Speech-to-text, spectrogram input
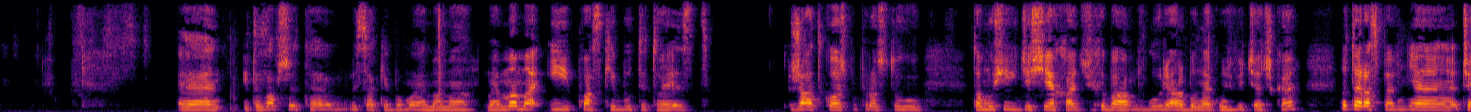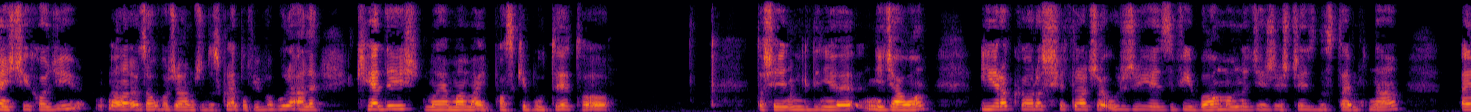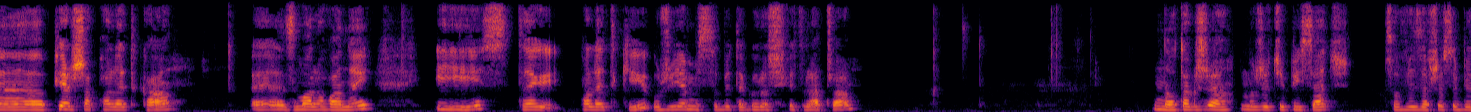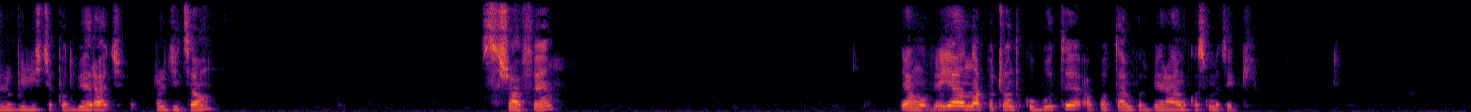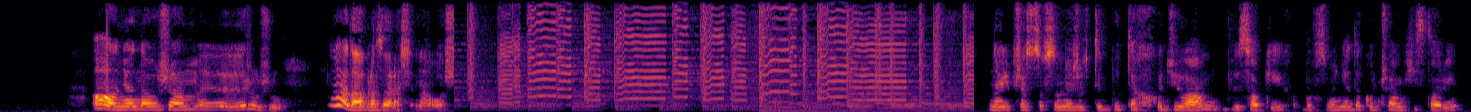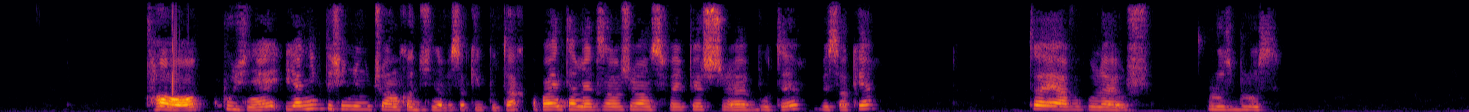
i to zawsze te wysokie, bo moja mama, moja mama i płaskie buty to jest rzadkość, po prostu to musi gdzieś jechać chyba w górę albo na jakąś wycieczkę. No teraz pewnie częściej chodzi. No zauważyłam, że do sklepów i w ogóle, ale kiedyś moja mama i płaskie buty to to się nigdy nie, nie działo. I roko rozświetlacza użyję z Vibo. Mam nadzieję, że jeszcze jest dostępna. E, pierwsza paletka e, zmalowanej i z tej paletki użyjemy sobie tego rozświetlacza. No, także możecie pisać, co wy zawsze sobie lubiliście podbierać rodzicom z szafy. Ja mówię, ja na początku buty, a potem podbierałam kosmetyki. O, nie nałożyłam y, różu. No dobra, zaraz się nałożę. No i przez to w sumie, że w tych butach chodziłam wysokich, bo w sumie nie dokończyłam historii, to później ja nigdy się nie uczyłam chodzić na wysokich butach. A pamiętam, jak założyłam swoje pierwsze buty wysokie, to ja w ogóle już blues blues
